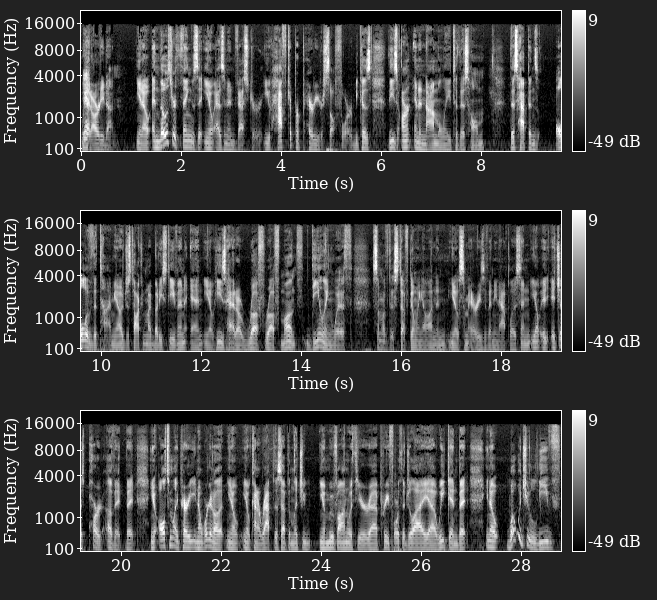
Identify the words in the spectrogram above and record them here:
we Yeah. had already done. You know, and those are things that you know, as an investor, you have to prepare yourself for because these aren't an anomaly to this home. This happens all of the time. You know, I was just talking to my buddy Steven, and you know, he's had a rough, rough month dealing with some of this stuff going on in you know some areas of Indianapolis, and you know, it, it's just part of it. But you know, ultimately, Perry, you know, we're gonna you know you know kind of wrap this up and let you you know move on with your uh, pre Fourth of July uh, weekend. But you know, what would you leave?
